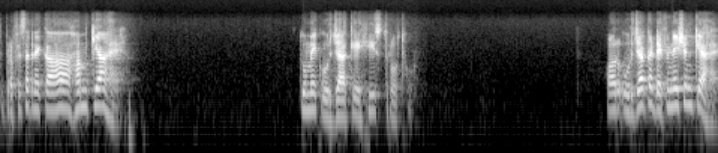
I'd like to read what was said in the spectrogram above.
तो प्रोफेसर ने कहा, हम क्या हैं? तुम एक ऊर्जा के ही स्रोत हो। और ऊर्जा का डेफिनेशन क्या है?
